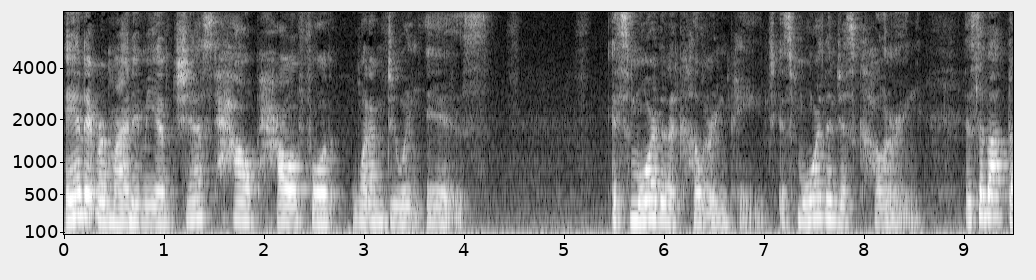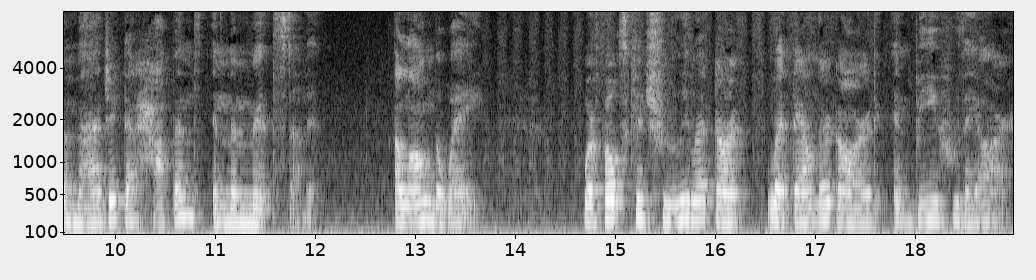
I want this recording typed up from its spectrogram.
And it reminded me of just how powerful what I'm doing is. It's more than a coloring page, it's more than just coloring. It's about the magic that happens in the midst of it, along the way, where folks can truly let, dar- let down their guard and be who they are.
